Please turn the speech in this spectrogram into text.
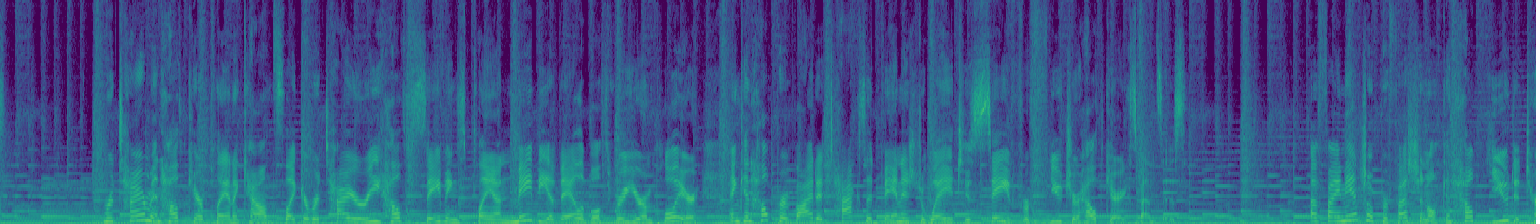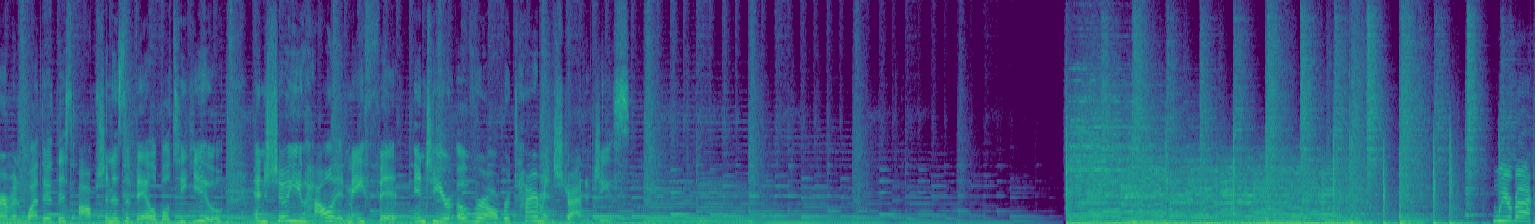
Retirement healthcare plan accounts like a retiree health savings plan may be available through your employer and can help provide a tax advantaged way to save for future healthcare expenses. A financial professional can help you determine whether this option is available to you and show you how it may fit into your overall retirement strategies.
